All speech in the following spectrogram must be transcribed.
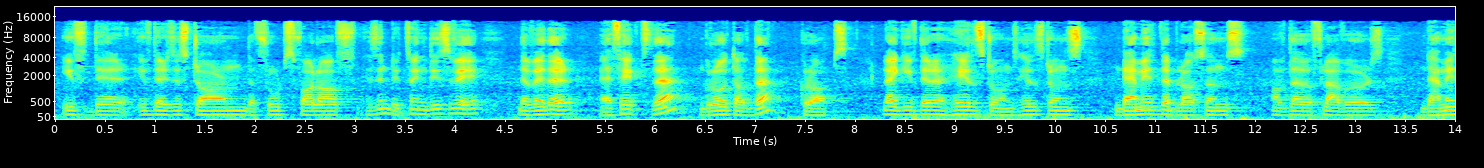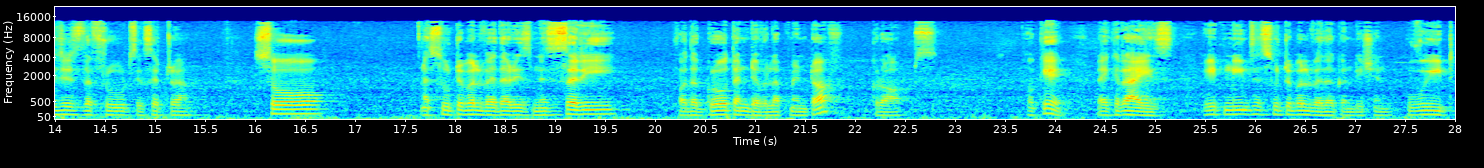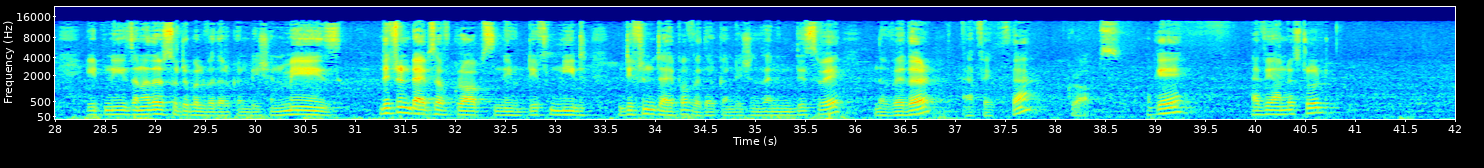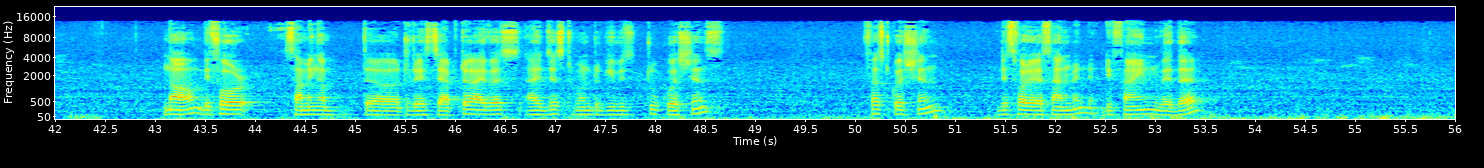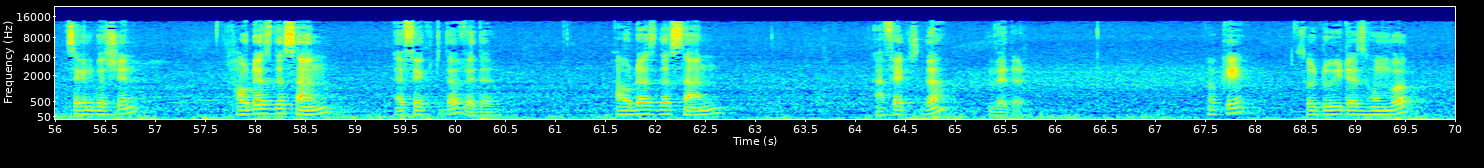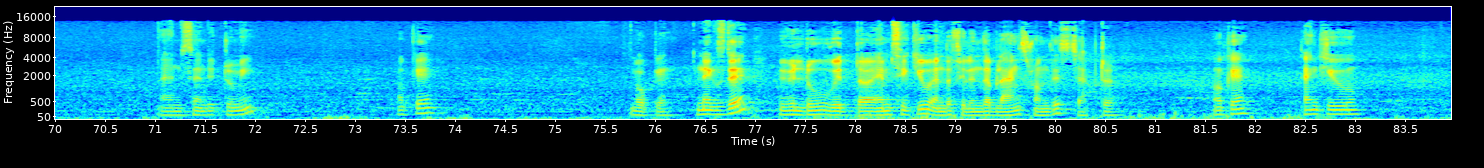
If there if there is a storm the fruits fall off isn't it? So in this way the weather affects the growth of the crops. Like if there are hailstones hailstones damage the blossoms of the flowers damages the fruits etc so a suitable weather is necessary for the growth and development of crops. Okay? Like rice it needs a suitable weather condition. Wheat it needs another suitable weather condition. Maize different types of crops need, dif- need different type of weather conditions. And in this way the weather affects the crops. Okay? Have you understood? Now before summing up the today's chapter i was i just want to give you two questions. First question this for your assignment define weather second question how does the sun affect the weather? How does the sun affect the weather? Okay so do it as homework and send it to me. Okay. Okay next day we will do with the mcq and the fill in the blanks from this chapter. Okay thank you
